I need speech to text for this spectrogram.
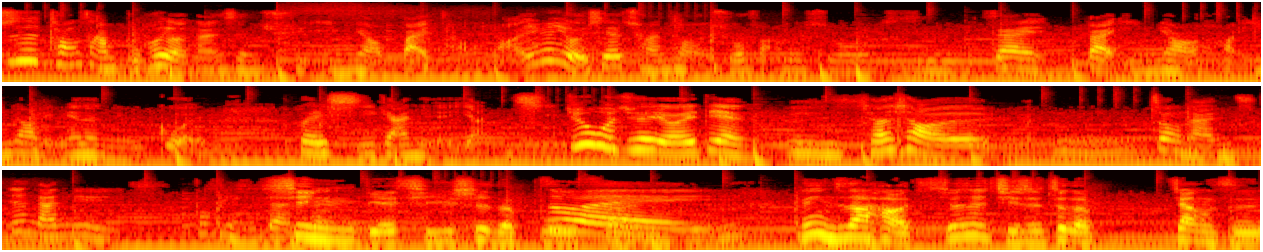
就是通常不会有男生去阴庙拜桃花，因为有一些传统的说法会说，就是你在拜阴庙的话，阴庙里面的女鬼会吸干你的阳气。就是我觉得有一点，嗯，小小的，嗯，重男就是男女不平等、性别歧视的部分。对。可你知道，好，就是其实这个这样子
